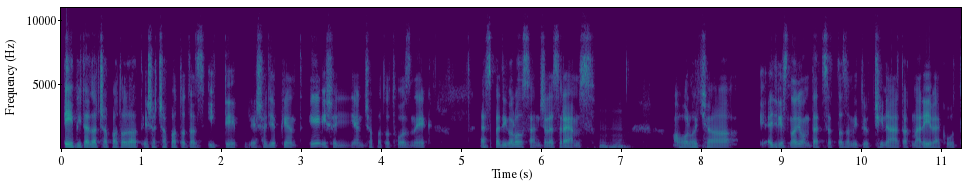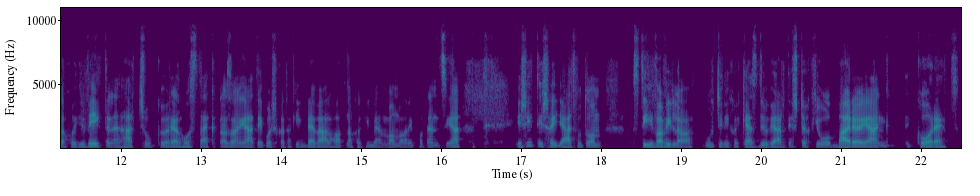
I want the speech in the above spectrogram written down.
építed a csapatodat, és a csapatod az itt épül. És egyébként én is egy ilyen csapatot hoznék, ez pedig a Los Angeles Rams, Uh-huh. ahol hogyha egyrészt nagyon tetszett az, amit ők csináltak már évek óta, hogy végtelen hátsó körrel hozták el az olyan játékosokat, akik beválhatnak, akikben van valami potenciál. És itt is, ha így átfutom, Steve Avila úgy tűnik, hogy kezdőgárd, és tök jó, Byron Young korrekt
